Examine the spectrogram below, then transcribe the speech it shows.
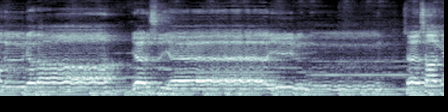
기도드려라 예수의 이름은 세상의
